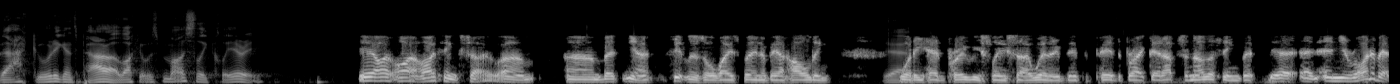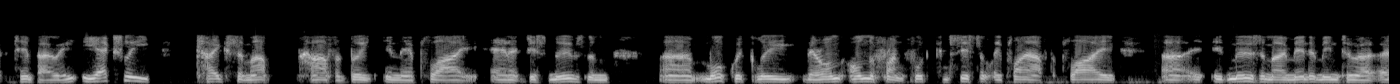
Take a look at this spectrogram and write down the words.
that good against Para. Like, it was mostly Cleary. Yeah, I, I, I think so. Um, um, but you know, Fittler's always been about holding Yeah. what he had previously. So whether he'd be prepared to break that up is another thing. But yeah, and, and you're right about the tempo. He, he actually takes them up half a beat in their play, and it just moves them um, more quickly. They're on on the front foot consistently, play after play. Uh, it, it moves the momentum into a, a,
